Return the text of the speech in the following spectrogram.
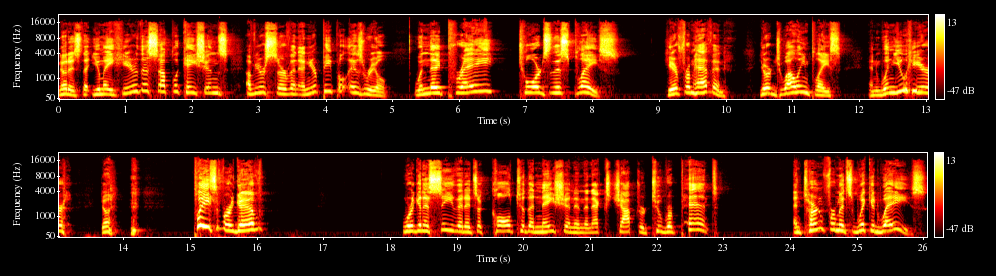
Notice that you may hear the supplications of your servant and your people Israel when they pray towards this place. Hear from heaven, your dwelling place. And when you hear, don't, please forgive we're going to see that it's a call to the nation in the next chapter to repent and turn from its wicked ways.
